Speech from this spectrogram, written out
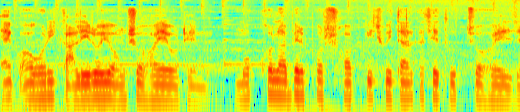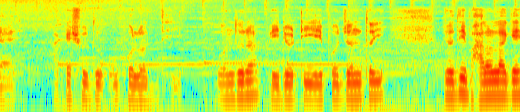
এক অঘরী কালীরই অংশ হয়ে ওঠেন। মোক্ষ লাভের পর সব কিছুই তার কাছে তুচ্ছ হয়ে যায়, তাকে শুধু উপলব্ধি। বন্ধুরা, ভিডিওটি এই পর্যন্তই। যদি ভালো লাগে,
